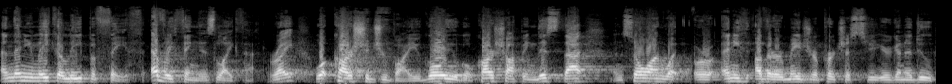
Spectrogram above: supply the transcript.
and then you make a leap of faith. Everything is like that, right? What car should you buy? You go, you go car shopping, this, that, and so on, what, or any other major purchase you're going to do.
